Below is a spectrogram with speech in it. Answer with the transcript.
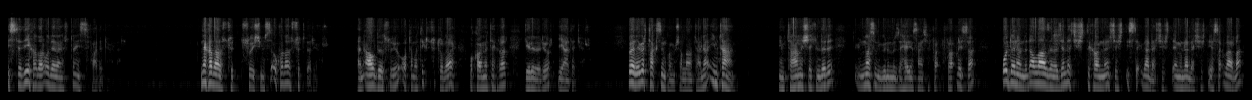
İstediği kadar o devenin sütünden istifade ediyorlar. Ne kadar süt, su içmişse o kadar süt veriyor. Yani aldığı suyu otomatik süt olarak o kavme tekrar geri veriyor, iade ediyor. Böyle bir taksim koymuş Allahu Teala. imtihan. İmtihanın şekilleri nasıl günümüzde her insan için farklı, farklıysa o dönemde de Allah Azze ve Celle çeşitli kavimleri çeşitli isteklerle, çeşitli emirlerle, çeşitli yasaklarla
